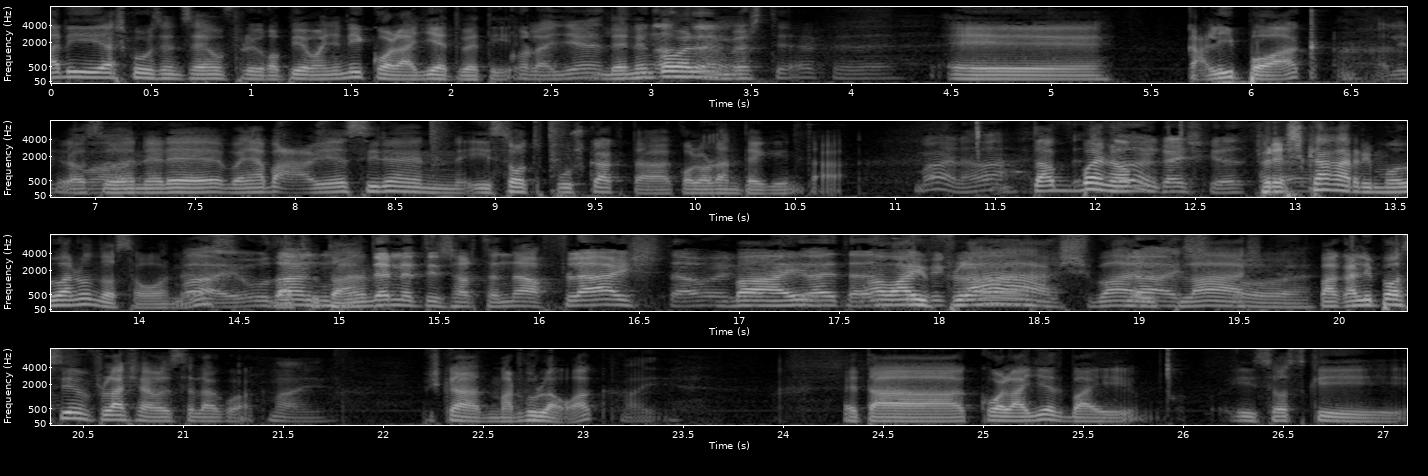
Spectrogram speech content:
ari asko gustatzen zaidan frigopie, baina ni kolajet beti. Kolajet, Lehenengo nazen bel- bestiak... eh, eh, kalipoak, Kalipoak. ere, baina ba, ziren izotz puskak eta kolorantekin, ta Bueno, ba. Ta, ez- bueno, da. freskagarri moduan ondo zegoen, ez? Bai, udan Batzutan. denetik sartzen da, flash, eta. Bai, eta ah, bai, flash, bai, flash. joe. Ba, kalipo ziren flasha bezalakoak. Bai, Piskat, mardulagoak. bai, Eta kolaiet, bai, izozki...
